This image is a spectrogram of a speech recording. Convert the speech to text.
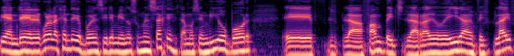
Bien, le recuerdo a la gente que pueden seguir enviando sus mensajes. Estamos en vivo por eh, la fanpage la Radio Beira en Facebook Live.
